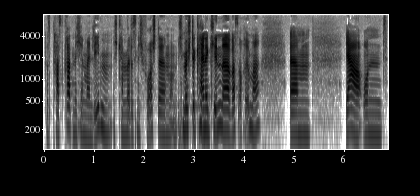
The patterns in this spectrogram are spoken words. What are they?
das passt gerade nicht in mein Leben, ich kann mir das nicht vorstellen und ich möchte keine Kinder, was auch immer. Ähm, ja, und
